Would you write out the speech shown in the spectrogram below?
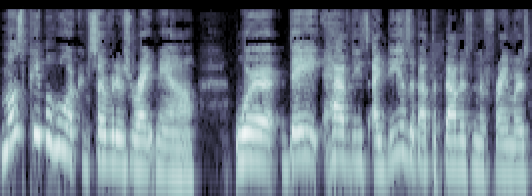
most people who are conservatives right now where they have these ideas about the founders and the framers,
